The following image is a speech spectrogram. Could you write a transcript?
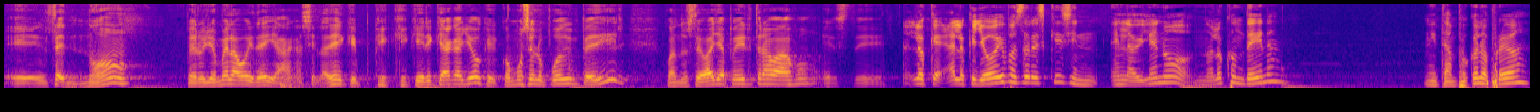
Eh, usted, no, pero yo me la voy de y hágasela. ¿qué, qué, quiere que haga yo? ¿Qué, ¿Cómo se lo puedo impedir? Cuando usted vaya a pedir trabajo, este... Lo que, a lo que yo voy, pastor, es que si en la Biblia no, no lo condena, ni tampoco lo prueba,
